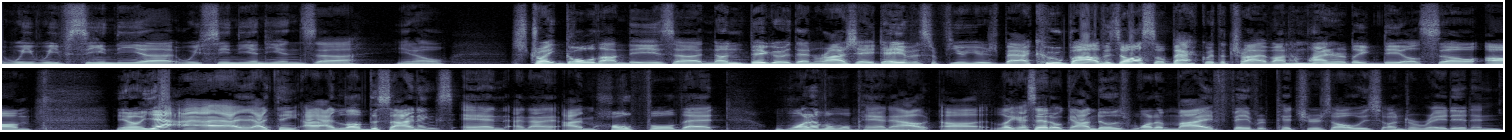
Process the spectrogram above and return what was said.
we we've seen the uh, we've seen the Indians uh, you know strike gold on these. Uh, none bigger than Rajay Davis a few years back, who Bob is also back with the tribe on a minor league deal. So. Um, you know, yeah, I, I, I think I, I love the signings, and, and I, I'm hopeful that one of them will pan out. Uh, like I said, Ogando is one of my favorite pitchers, always underrated, and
